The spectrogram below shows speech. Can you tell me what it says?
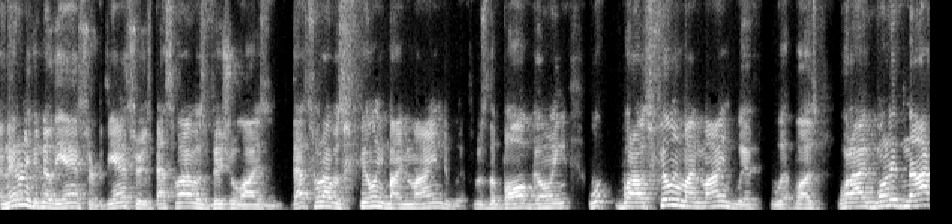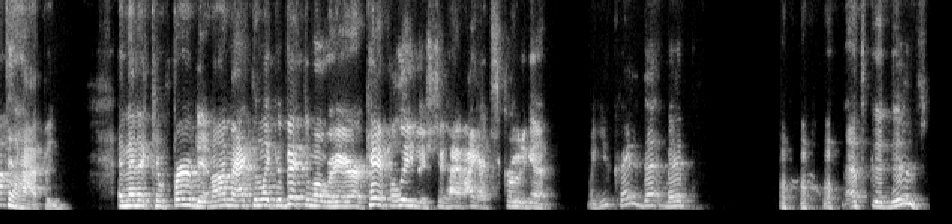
And they don't even know the answer, but the answer is that's what I was visualizing. That's what I was filling my mind with was the ball going. What, what I was filling my mind with was what I wanted not to happen and then it confirmed it. And I'm acting like a victim over here. I can't believe this shit happened. I got screwed again. Like you created that, babe. That's good news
